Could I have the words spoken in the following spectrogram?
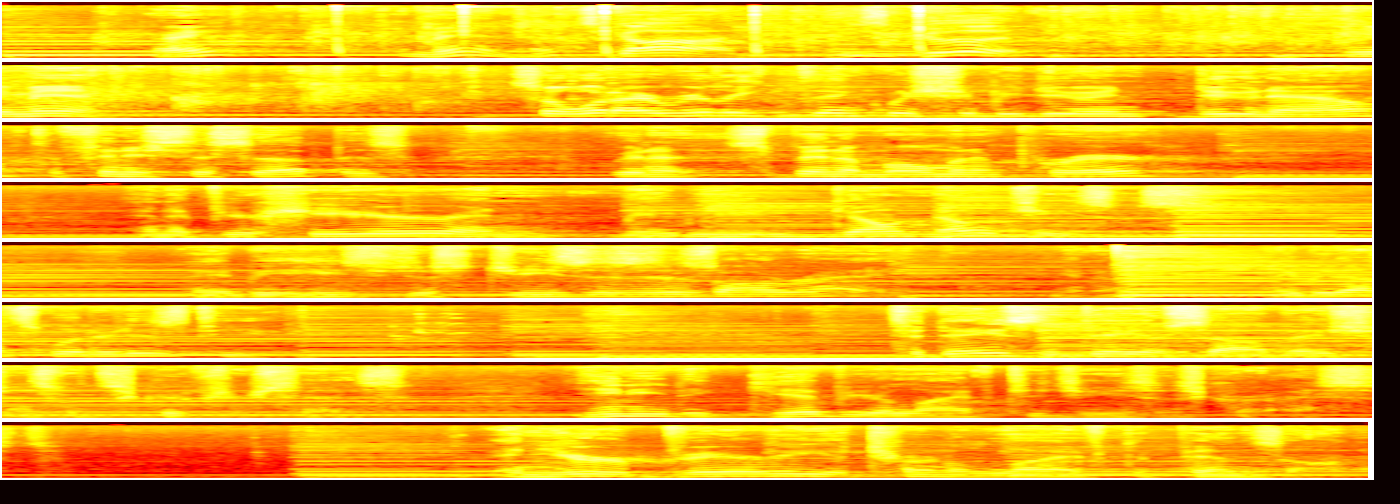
Right? Amen. That's God. He's good. Amen. So, what I really think we should be doing do now to finish this up is we're going to spend a moment in prayer. And if you're here and maybe you don't know Jesus, maybe he's just Jesus is all right. You know, maybe that's what it is to you. Today's the day of salvation, is what Scripture says. You need to give your life to Jesus Christ. And your very eternal life depends on it.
